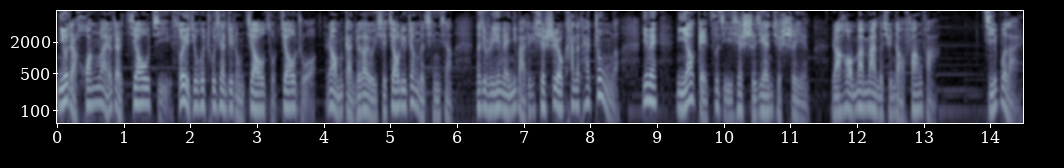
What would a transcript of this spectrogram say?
你有点慌乱、有点焦急，所以就会出现这种焦灼、焦灼，让我们感觉到有一些焦虑症的倾向。那就是因为你把这些事又看得太重了，因为你要给自己一些时间去适应，然后慢慢的寻找方法。急不来，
